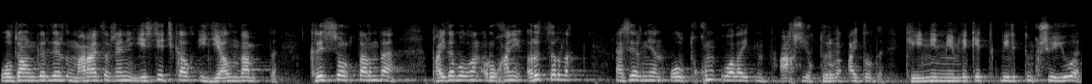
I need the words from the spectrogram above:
Ол жауынгерлердің моральдық және эстетикалық идеалын дамытты. Крест жорықтарында пайда болған рухани рыцарлық әсерінен ол тұқым қуалайтын ақсүйектерге айтылды. Кейіннен мемлекеттік биліктің күшеюі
